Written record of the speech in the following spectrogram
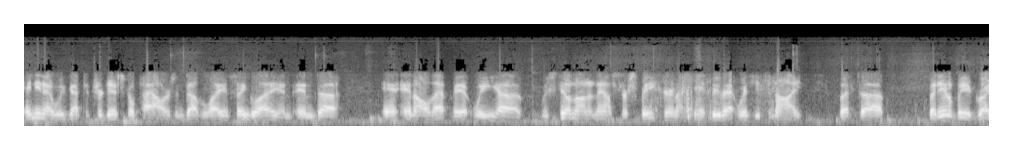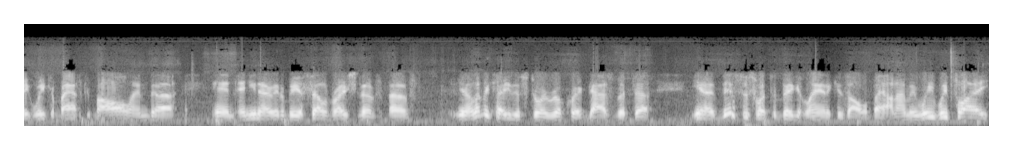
and you know we've got the traditional powers in Double A and Single A, and and uh, and, and all that bit. We uh, we still not announced our speaker, and I can't do that with you tonight, but uh, but it'll be a great week of basketball, and uh, and and you know it'll be a celebration of of you know. Let me tell you this story real quick, guys, but. uh you know, this is what the Big Atlantic is all about. I mean, we we play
